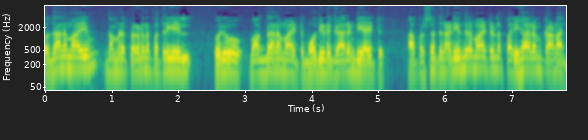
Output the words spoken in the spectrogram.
പ്രധാനമായും നമ്മുടെ പ്രകടന പത്രികയിൽ ഒരു വാഗ്ദാനമായിട്ട് മോദിയുടെ ഗ്യാരണ്ടിയായിട്ട് ആ പ്രശ്നത്തിന് അടിയന്തരമായിട്ടുള്ള പരിഹാരം കാണാൻ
